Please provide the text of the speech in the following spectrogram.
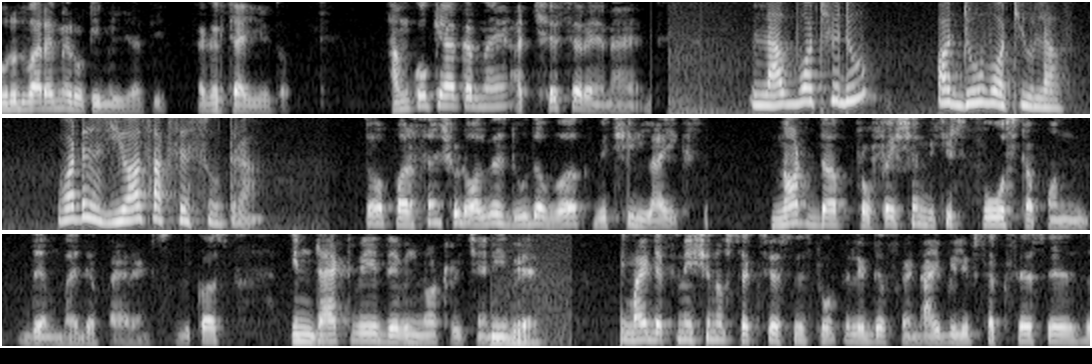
गुरुद्वारे में रोटी मिल जाती है अगर चाहिए तो हमको क्या करना है अच्छे से रहना है लव वॉट यू डू और do what you love what is your success sutra So a person should always do the work which he likes. not the profession which is forced upon them by their parents because in that way they will not reach anywhere. My definition of success is totally different. I believe success is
